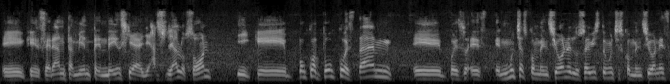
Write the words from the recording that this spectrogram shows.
eh, que serán también tendencia, ya, ya lo son, y que poco a poco están eh, pues, en muchas convenciones, los he visto en muchas convenciones,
